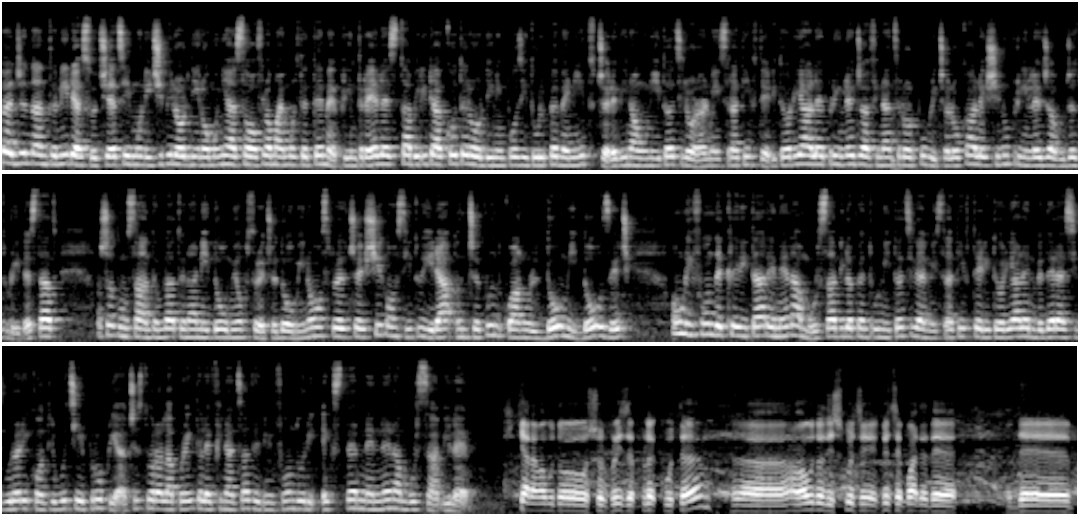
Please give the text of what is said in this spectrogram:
Pe agenda întâlnirii Asociației Municipiilor din România s-au aflat mai multe teme, printre ele stabilirea cotelor din impozitul pe venit, ce revin a unităților administrativ-teritoriale prin legea finanțelor publice locale și nu prin legea bugetului de stat, așa cum s-a întâmplat în anii 2018-2019 și constituirea, începând cu anul 2020, a unui fond de creditare nerambursabilă pentru unitățile administrativ-teritoriale în vederea asigurării contribuției proprii acestora la proiectele finanțate din fonduri externe nerambursabile. Chiar am avut o surpriză plăcută, uh, am avut o discuție cât se poate de, de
